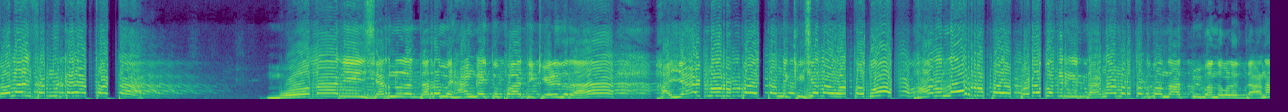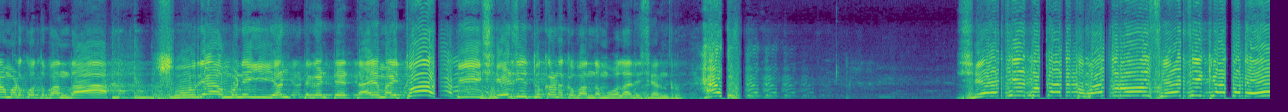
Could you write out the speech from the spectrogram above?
ಮೊಲಾರಿ ಶರಣ ಕೈ ಮೋಲಾರಿ ಶರಣದ ಧರ್ಮ ಹೆಂಗಾಯ್ತುಪ್ಪ ಅಂತ ಕೇಳಿದ್ರ ಎರಡು ನೂರು ರೂಪಾಯಿ ತನ್ನ ಕಿಶನ ಹೊತ್ತದು ಹದಿನಾರು ರೂಪಾಯಿ ಬಡಬಗರಿಗೆ ದಾನ ಮಾಡ್ಕೊತ ಬಂದ ಆತ್ಮೀಯ ಬಂಧುಗಳಿಗೆ ದಾನ ಮಾಡ್ಕೊತ ಬಂದ. ಸೂರ್ಯ ಮುನಿಗೆ ಎಂಟು ಗಂಟೆ ಟೈಮ್ ಆಯ್ತು ಈ ಶೇರ್ಜಿ ದುಕಾಣಕ್ಕೆ ಬಂದ ಮೋಲಾರಿ ಶರಣರು. ಹೌದು. ಶೇರ್ಜಿ ದುಕಾನಕ್ಕೆ ಬಂದ್ರು ಶೇರ್ಜಿ ಕೇಳ್ತಾನೆ ಏ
